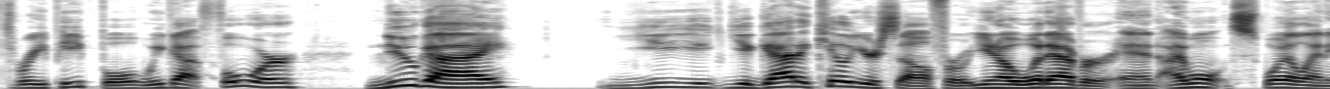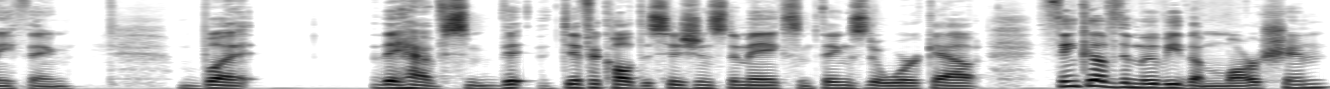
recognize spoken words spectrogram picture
three people. We got four. New guy, you you, you got to kill yourself or you know whatever. And I won't spoil anything, but they have some difficult decisions to make, some things to work out. Think of the movie The Martian,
